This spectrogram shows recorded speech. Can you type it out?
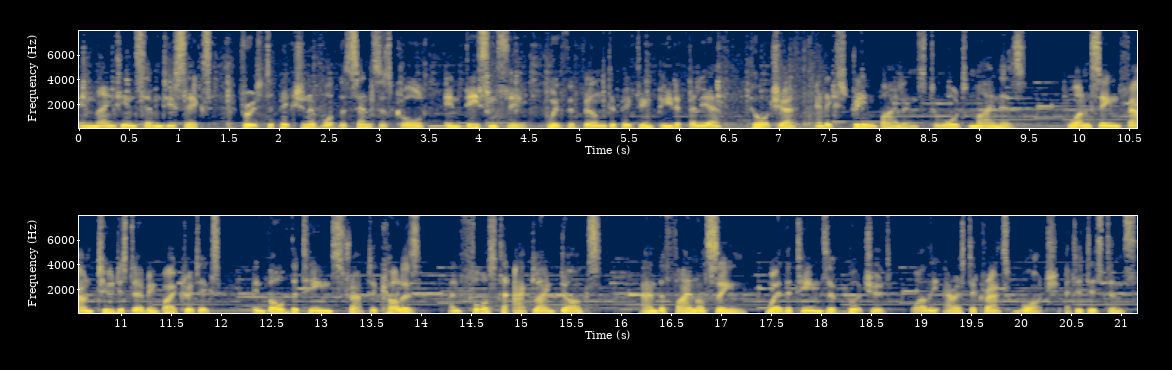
in 1976 for its depiction of what the censors called indecency, with the film depicting paedophilia, torture, and extreme violence towards minors. One scene found too disturbing by critics involved the teens strapped to collars and forced to act like dogs, and the final scene, where the teens are butchered while the aristocrats watch at a distance.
